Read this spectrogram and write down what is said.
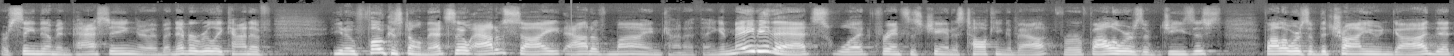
or seen them in passing, uh, but never really kind of, you know, focused on that. So out of sight, out of mind kind of thing. And maybe that's what Francis Chan is talking about for followers of Jesus, followers of the triune God, that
